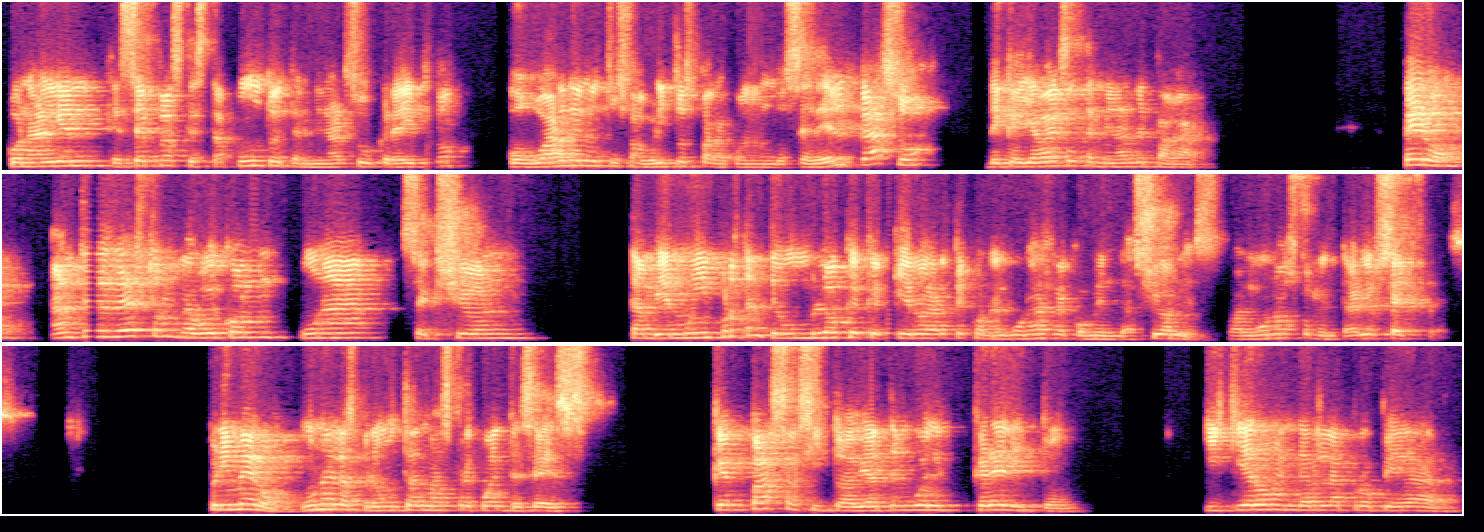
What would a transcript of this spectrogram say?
con alguien que sepas que está a punto de terminar su crédito o guárdalo en tus favoritos para cuando se dé el caso de que ya vayas a terminar de pagar. Pero antes de esto me voy con una sección también muy importante, un bloque que quiero darte con algunas recomendaciones o algunos comentarios extras. Primero, una de las preguntas más frecuentes es, ¿qué pasa si todavía tengo el crédito y quiero vender la propiedad?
